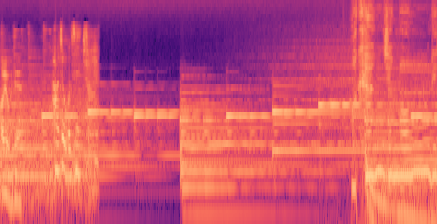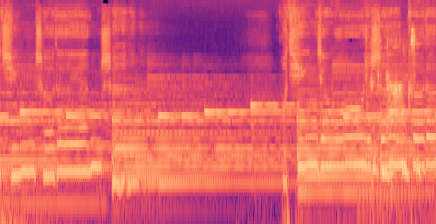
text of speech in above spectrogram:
好久不见。好久不见。我看见梦里清澈的眼神，我听见午夜深刻的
